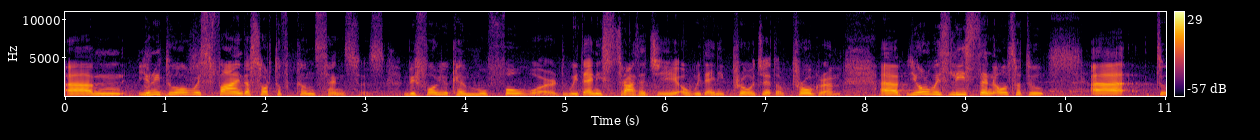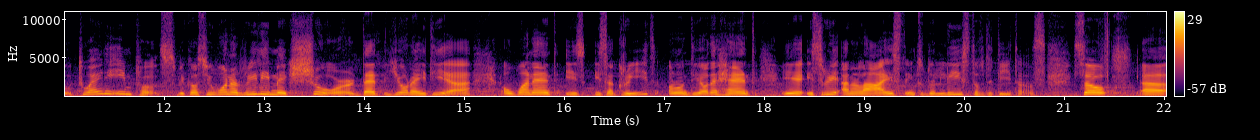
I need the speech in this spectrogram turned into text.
Um, you mm -hmm. need mm-hmm. to always find a sort of consensus before you can move forward with any strategy or with any project or program. Uh, you always listen also to, uh, to, to, any inputs because you want to really make sure that your idea on one end is, is agreed, and on the other hand, is really analyzed into the least of the details. So uh,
